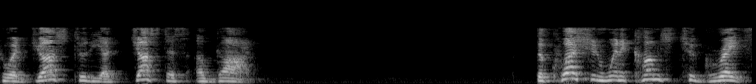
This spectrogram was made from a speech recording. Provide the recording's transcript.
to adjust to the justice of God. The question when it comes to grace,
